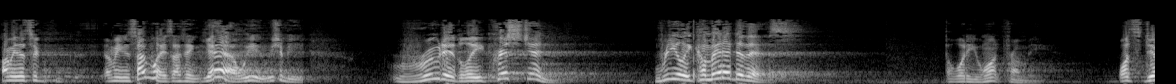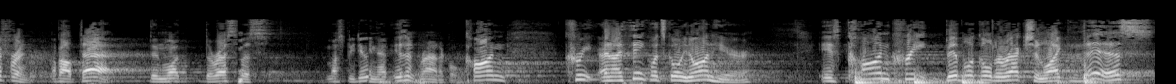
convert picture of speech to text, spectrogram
I mean, it's a, I mean, in some ways I think, yeah, we, we should be rootedly Christian really committed to this. But what do you want from me? What's different about that than what the rest of us must be doing that isn't radical? Concrete, and I think what's going on here is concrete biblical direction like this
